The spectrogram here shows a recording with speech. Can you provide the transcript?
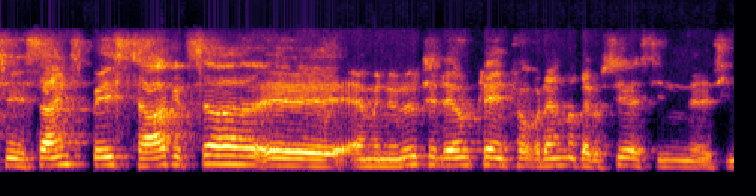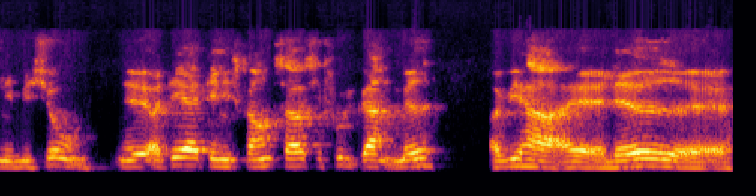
til Science Based Target, så er man jo nødt til at lave en plan for, hvordan man reducerer sin, sin emission. Og det er Dennis Brown så også i fuld gang med. Og vi har lavet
